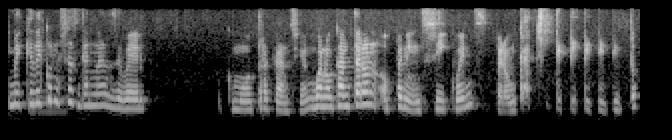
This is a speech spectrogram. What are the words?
me quedé con esas ganas de ver como otra canción. Bueno, cantaron Opening Sequence, pero un cachitititito,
